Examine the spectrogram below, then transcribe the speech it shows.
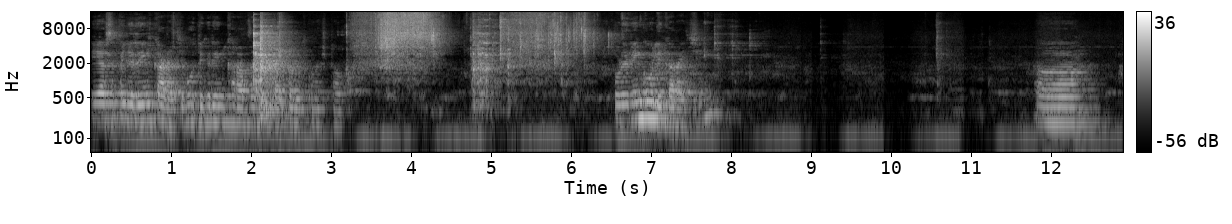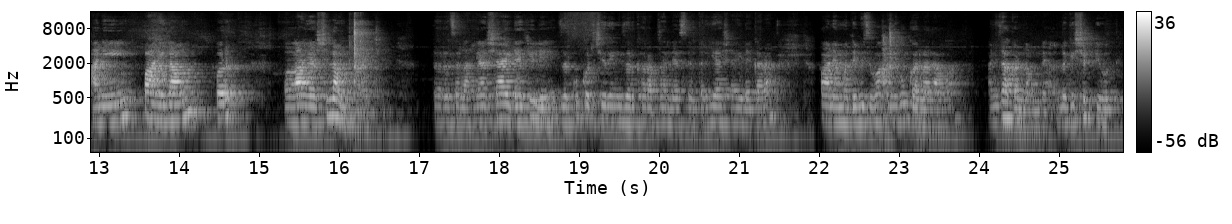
हे असं पहिले रिंग काढायची. बहुतेक रिंग खराब झाली काय करत कोण स्टॉक थोडी रिंगोली करायची. आणि पाणी लावून परत आहे अशी लावून ठेवायची. तर चला हे अशी आयडिया केली. जर कुकरची रिंग जर खराब झाली असेल तर ही अशी आयडिया करा. पाण्यामध्ये भिजवा आणि कुकरला लावा. आणि झाकण लावून द्या. लगेच शिट्टी होते.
